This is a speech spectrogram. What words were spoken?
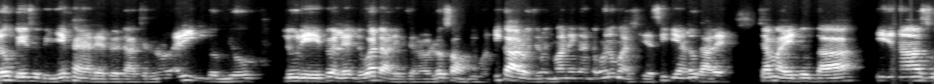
လုပ်ပေးဆိုပြီးညှိခံရတဲ့အတွက်ဒါကျွန်တော်တို့အဲ့ဒီလိုမျိုးလူတွေအတွက်လည်းလိုအပ်တာတွေကိုကျွန်တော်တို့လှုပ်ဆောင်ပြီးပေါ့အဓိကတော့ကျွန်တော်မြန်မာနိုင်ငံတဝန်းလုံးမှာရှိတဲ့ CDN လောက်ထားတဲ့ကျမ်းမာရေးလူသားအင်အားစု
